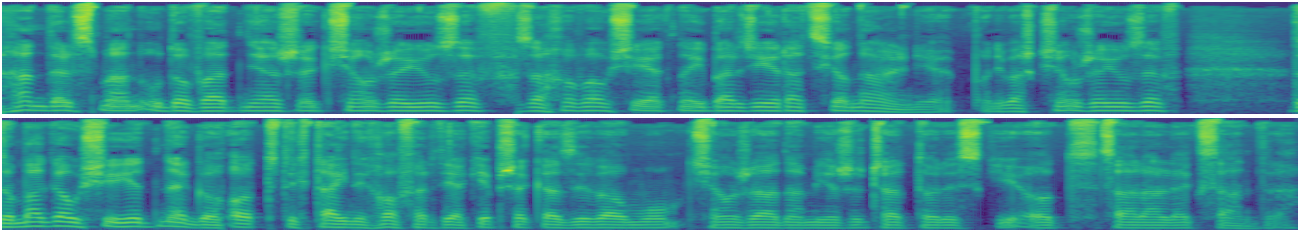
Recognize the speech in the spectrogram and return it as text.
Handelsman udowadnia, że książę Józef zachował się jak najbardziej racjonalnie, ponieważ książę Józef domagał się jednego od tych tajnych ofert, jakie przekazywał mu książę Adam Jerzy Czartoryski od cara Aleksandra.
